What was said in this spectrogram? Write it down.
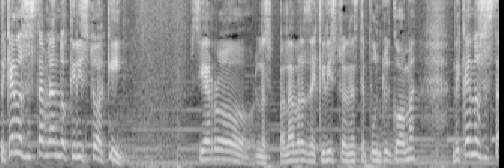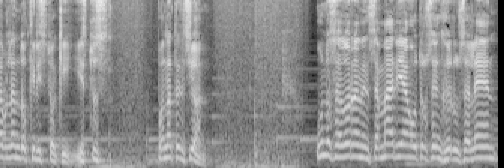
¿De qué nos está hablando Cristo aquí? Cierro las palabras de Cristo en este punto y coma. ¿De qué nos está hablando Cristo aquí? Y esto es, pon atención. Unos adoran en Samaria, otros en Jerusalén,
